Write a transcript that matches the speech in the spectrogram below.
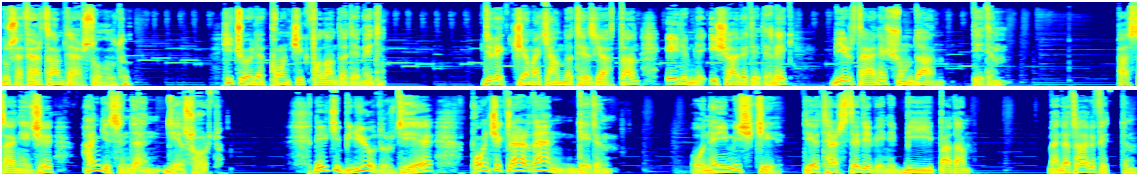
Bu sefer tam tersi oldu. Hiç öyle ponçik falan da demedim. Direkt camakanlı tezgahtan elimle işaret ederek bir tane şundan dedim. Pastaneci hangisinden diye sordu. Belki biliyordur diye ponçiklerden dedim. O neymiş ki diye tersledi beni bip adam. Ben de tarif ettim.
